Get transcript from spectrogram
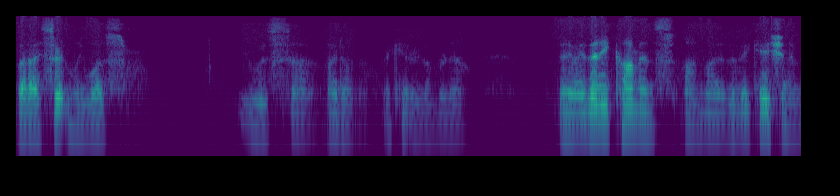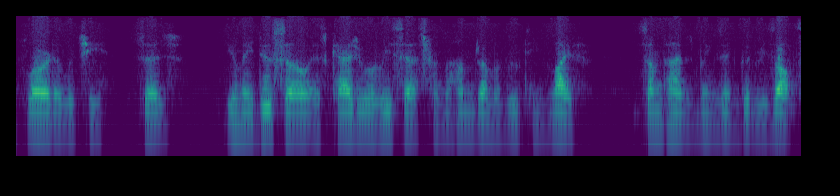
But I certainly was. It was uh, I don't know. I can't remember now. Anyway, then he comments on my, the vacation in Florida, which he says, "You may do so as casual recess from the humdrum of routine life. Sometimes brings in good results."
